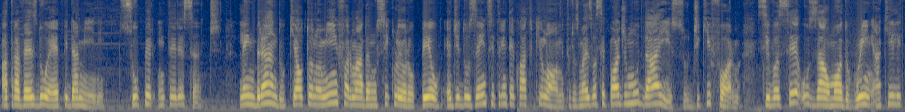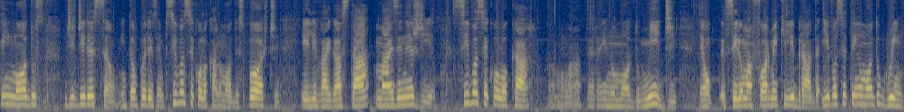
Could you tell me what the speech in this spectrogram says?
através do app da Mini. Super interessante. Lembrando que a autonomia informada no ciclo europeu é de 234 km, mas você pode mudar isso. De que forma? Se você usar o modo Green, aqui ele tem modos de direção. Então, por exemplo, se você colocar no modo esporte, ele vai gastar mais energia. Se você colocar, vamos lá, peraí, no modo mid, é, seria uma forma equilibrada. E você tem o modo green.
